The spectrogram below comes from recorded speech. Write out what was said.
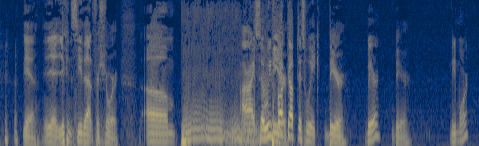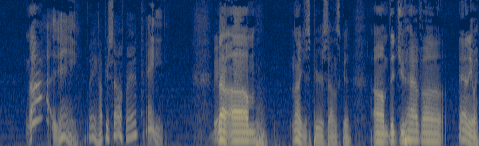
yeah, yeah, you can see that for sure. Um, All right, so we Beer. fucked up this week. beer, Beer? beer. Need more? Ah, hey, Hey, help yourself, man. hey. Beer. No, um, no, your beer sounds good. Um, did you have uh? Anyway,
